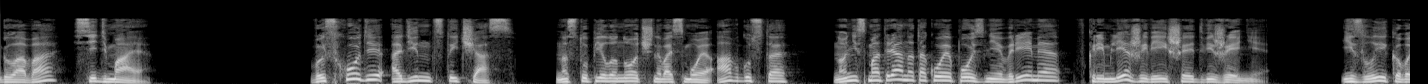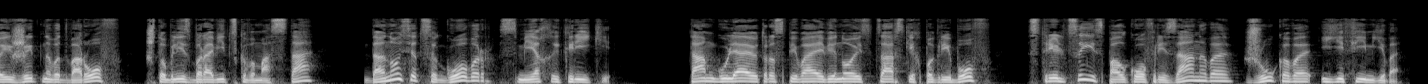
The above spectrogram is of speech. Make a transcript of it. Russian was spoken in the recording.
Глава седьмая В исходе одиннадцатый час. Наступила ночь на 8 августа, но, несмотря на такое позднее время, в Кремле живейшее движение. Из Лыкова и Житного дворов, что близ Боровицкого моста, доносятся говор, смех и крики. Там гуляют, распивая вино из царских погребов, стрельцы из полков Рязанова, Жукова и Ефимьева –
